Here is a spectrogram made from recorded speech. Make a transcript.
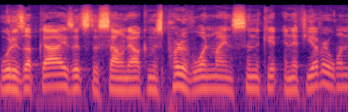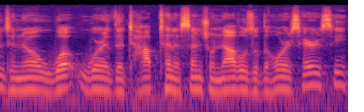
What is up, guys? It's the Sound Alchemist, part of One Mind Syndicate. And if you ever wanted to know what were the top 10 essential novels of the Horus Heresy,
